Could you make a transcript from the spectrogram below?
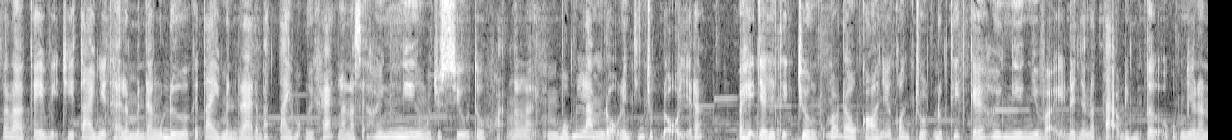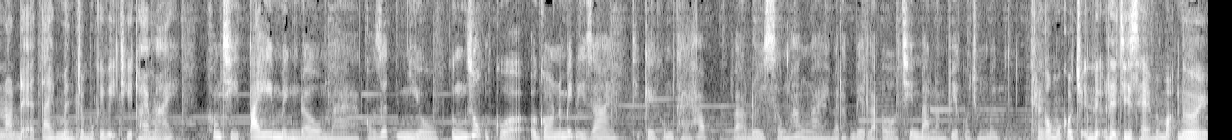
tức là cái vị trí tay như thể là mình đang đưa cái tay mình ra để bắt tay một người khác là nó sẽ hơi nghiêng một chút xíu từ khoảng là 45 độ đến 90 độ vậy đó và hiện giờ trên thị trường cũng bắt đầu có những con chuột được thiết kế hơi nghiêng như vậy để cho nó tạo điểm tựa cũng như là nó để tay mình trong một cái vị trí thoải mái. Không chỉ tay mình đâu mà có rất nhiều ứng dụng của ergonomic design thiết kế không thái học vào đời sống hàng ngày và đặc biệt là ở trên bàn làm việc của chúng mình. Khánh có một câu chuyện nữa để chia sẻ với mọi người.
